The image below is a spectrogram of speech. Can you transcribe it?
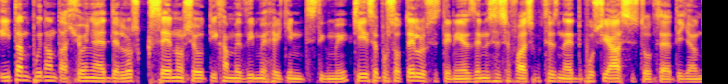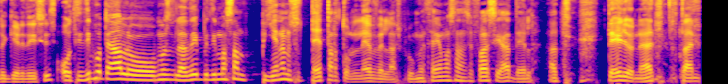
ήταν που ήταν τα χιόνια εντελώς ξένο σε ό,τι είχαμε δει μέχρι εκείνη τη στιγμή και είσαι προς το τέλος της ταινίας, δεν είσαι σε φάση που θες να εντυπωσιάσεις τον θεατή για να τον κερδίσεις. Οτιδήποτε άλλο όμως, δηλαδή επειδή ήμασταν, πηγαίναμε στο τέταρτο level, ας πούμε, θα ήμασταν σε φάση άντε, έλα, άντε, τέλειωνε, άντε, φτάνει.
